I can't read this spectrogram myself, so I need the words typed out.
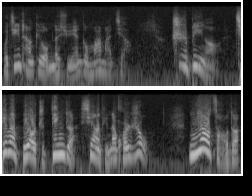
我经常给我们的学员跟我妈妈讲，治病啊。千万不要只盯着腺样体那块肉，你要找的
